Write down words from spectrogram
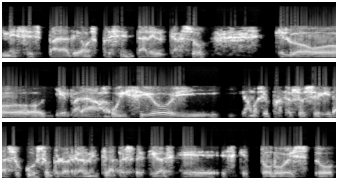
meses para, digamos, presentar el caso que luego llevará a juicio y, digamos el proceso seguirá su curso pero realmente la perspectiva es que es que todo esto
